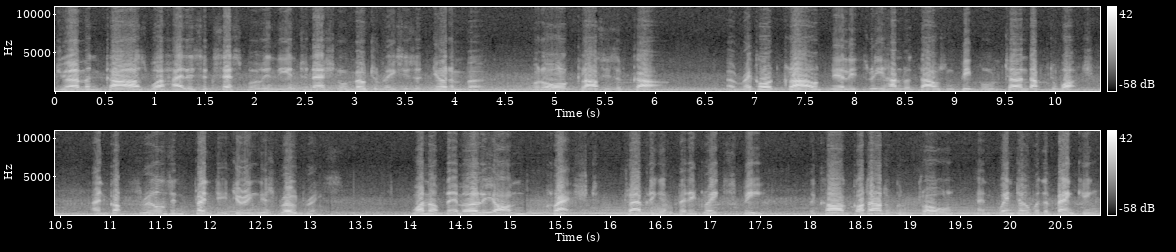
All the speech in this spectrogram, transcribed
German cars were highly successful in the international motor races at Nuremberg for all classes of car. A record crowd, nearly 300,000 people, turned up to watch and got thrills in plenty during this road race. One of them early on crashed, travelling at very great speed. The car got out of control and went over the banking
